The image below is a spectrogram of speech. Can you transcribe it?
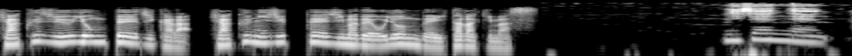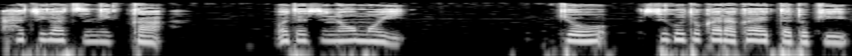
114ページから120ページまでを読んでいただきます。2000年8月3日、私の思い。今日、仕事から帰った時、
